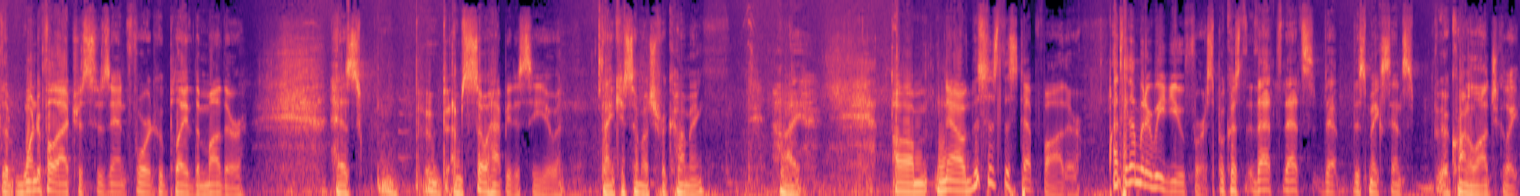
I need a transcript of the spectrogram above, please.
the wonderful actress Suzanne Ford who played the mother has I'm so happy to see you and thank you so much for coming. Hi. Um, now this is the stepfather. I think I'm going to read you first because that's that's that this makes sense uh, chronologically.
